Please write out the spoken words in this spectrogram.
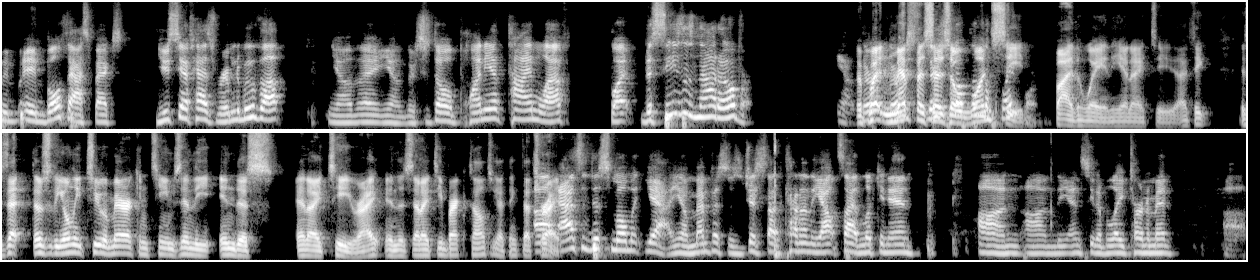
in, in both aspects. UCF has room to move up. You know, they, you know, there's still plenty of time left, but the season's not over. You know, They're there- putting Memphis as a one seed, for. by the way, in the NIT. I think is that those are the only two American teams in the in this NIT, right? In this NIT bracketology, I think that's Uh, right. As of this moment, yeah, you know, Memphis is just on, kind of on the outside looking in on on the NCAA tournament. Uh,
